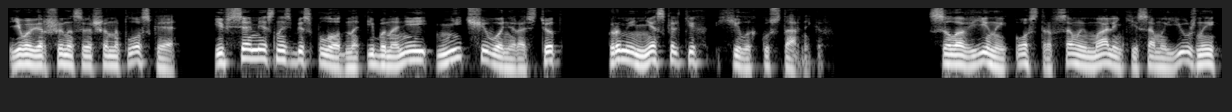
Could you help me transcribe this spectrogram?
Его вершина совершенно плоская, и вся местность бесплодна, ибо на ней ничего не растет, кроме нескольких хилых кустарников. Соловьиный остров, самый маленький, самый южный,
